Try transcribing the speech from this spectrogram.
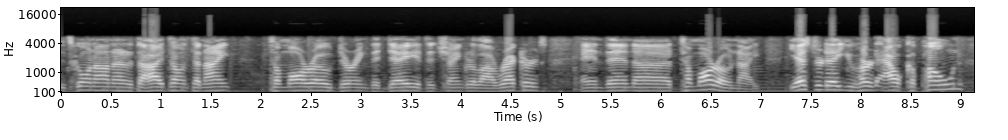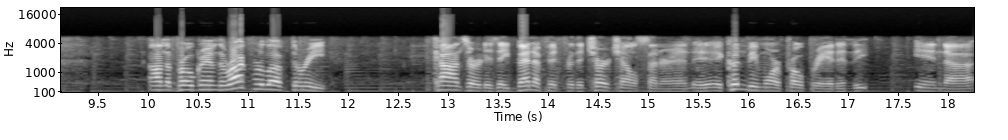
it's going on out at the Hi-Tone tonight. Tomorrow during the day, it's at Shangri-La Records. And then uh, tomorrow night. Yesterday you heard Al Capone on the program. The Rock for Love 3 concert is a benefit for the Church Health Center, and it, it couldn't be more appropriate in the in uh,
